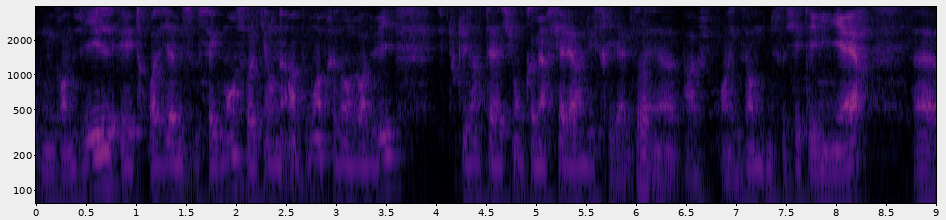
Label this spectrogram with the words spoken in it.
ou d'une grande ville. Et troisième sous-segment sur lequel on est un peu moins présent aujourd'hui, c'est toutes les installations commerciales et industrielles. Je prends l'exemple d'une société minière. Euh,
